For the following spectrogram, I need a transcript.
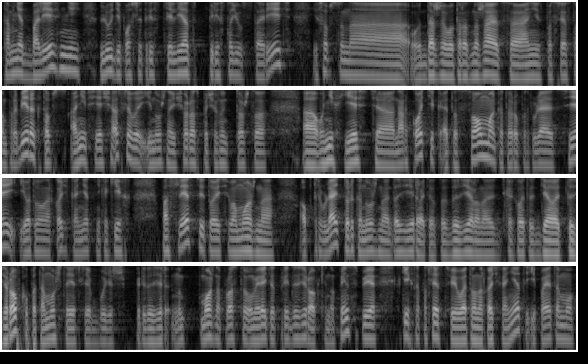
там нет болезней, люди после 30 лет перестают стареть, и, собственно, даже вот размножаются они посредством пробирок, то они все счастливы, и нужно еще раз подчеркнуть то, что uh, у них есть uh, наркотик, это сома, который употребляют все, и у этого наркотика нет никаких последствий, то есть его можно употреблять, только нужно дозировать, это дозированно какой-то делать дозировку, потому что если будешь передозировать, ну, можно просто умереть от передозировки, но в принципе каких-то последствий у этого наркотика нет, и поэтому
